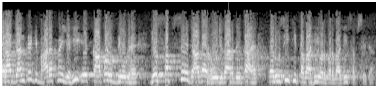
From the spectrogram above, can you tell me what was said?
और आप जानते हैं कि भारत में यही एक कापड़ उद्योग है जो सबसे ज़्यादा रोज़गार देता है और उसी की तबाही और बर्बादी सबसे ज़्यादा।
